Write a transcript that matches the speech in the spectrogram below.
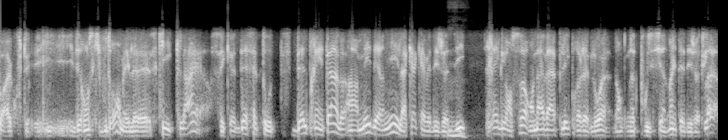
Bon, écoutez, ils, diront ce qu'ils voudront, mais ce qui est clair, c'est que dès, cette, dès le printemps, en mai dernier, la CAQ avait déjà mhm. dit réglons ça. On avait appelé le projet de loi. Donc, notre positionnement était déjà clair.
